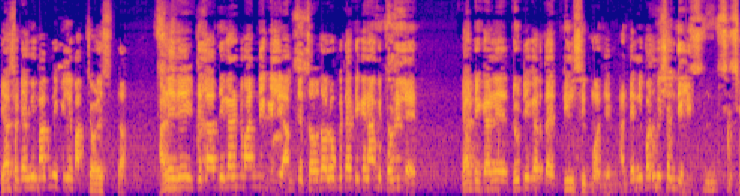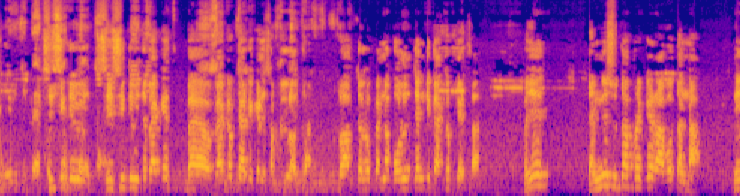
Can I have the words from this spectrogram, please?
यासाठी आम्ही मागणी केली मागच्या वेळेस सुद्धा. आणि ते जिल्हाधिकाऱ्यांनी मान्य केली. आमचे चौदा लोक त्या ठिकाणी आम्ही ठेवलेले आहेत. त्या ठिकाणी ड्युटी करतायत तीन सीपमध्ये. आणि त्यांनी परमिशन दिली. सीसीटीव्ही सीसीटीव्हीचा बॅकअप बॅकअप त्या ठिकाणी संपलेला होता. तो आमच्या लोकांना बोलून त्यांनी बॅकअप घेतला. म्हणजे त्यांनी सुद्धा प्रक्रिया राबवताना ते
